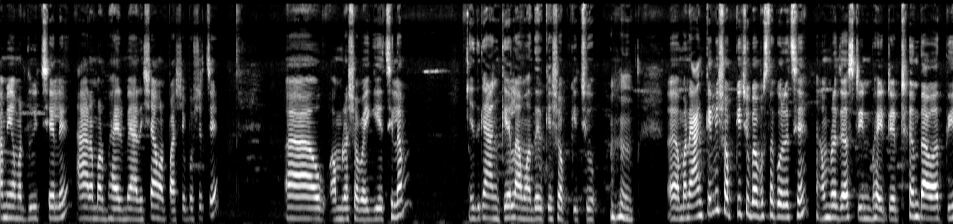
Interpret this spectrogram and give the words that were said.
আমি আমার দুই ছেলে আর আমার ভাইয়ের মেয়ে আরিসা আমার পাশে বসেছে। আমরা সবাই গিয়েছিলাম। এদিকে আঙ্কেল আমাদেরকে সব কিছু মানে আঙ্কেলই সব কিছু ব্যবস্থা করেছে। আমরা জাস্ট ইনভাইটেড দাওয়াতি।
